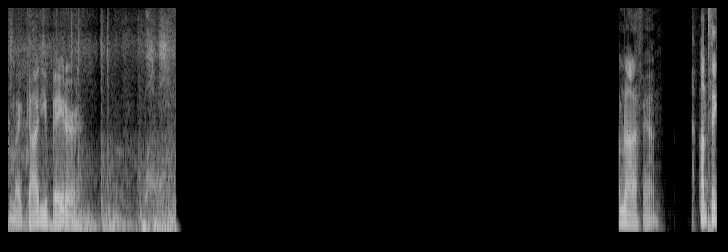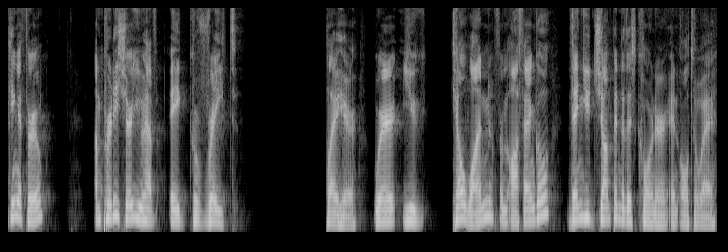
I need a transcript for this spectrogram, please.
Oh my god, you bait her. I'm not a fan. I'm thinking it through. I'm pretty sure you have a great play here where you kill one from off angle, then you jump into this corner and ult away,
